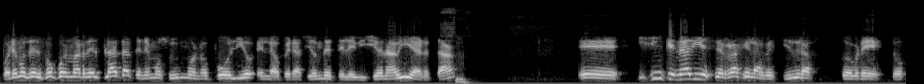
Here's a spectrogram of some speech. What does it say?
ponemos el foco en Mar del Plata tenemos un monopolio en la operación de televisión abierta, eh, y sin que nadie se raje las vestiduras sobre esto,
